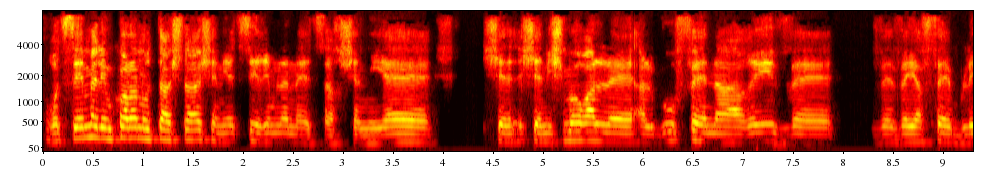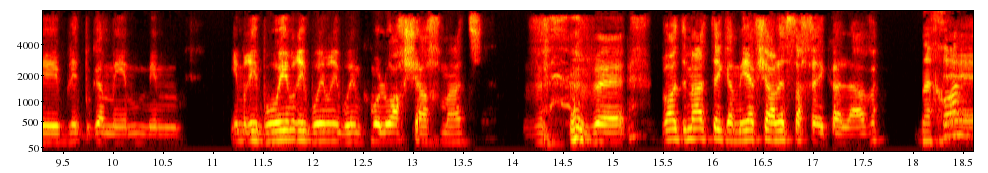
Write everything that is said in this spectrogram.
רוצים למכור לנו את האשליה שנהיה צעירים לנצח, שנהיה, ש, שנשמור על, על גוף נערי ו, ו, ויפה, בלי, בלי פגמים, עם, עם ריבועים, ריבועים, ריבועים כמו לוח שחמט, ו, ו, ועוד מעט גם יהיה אפשר לשחק עליו. נכון, אה,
